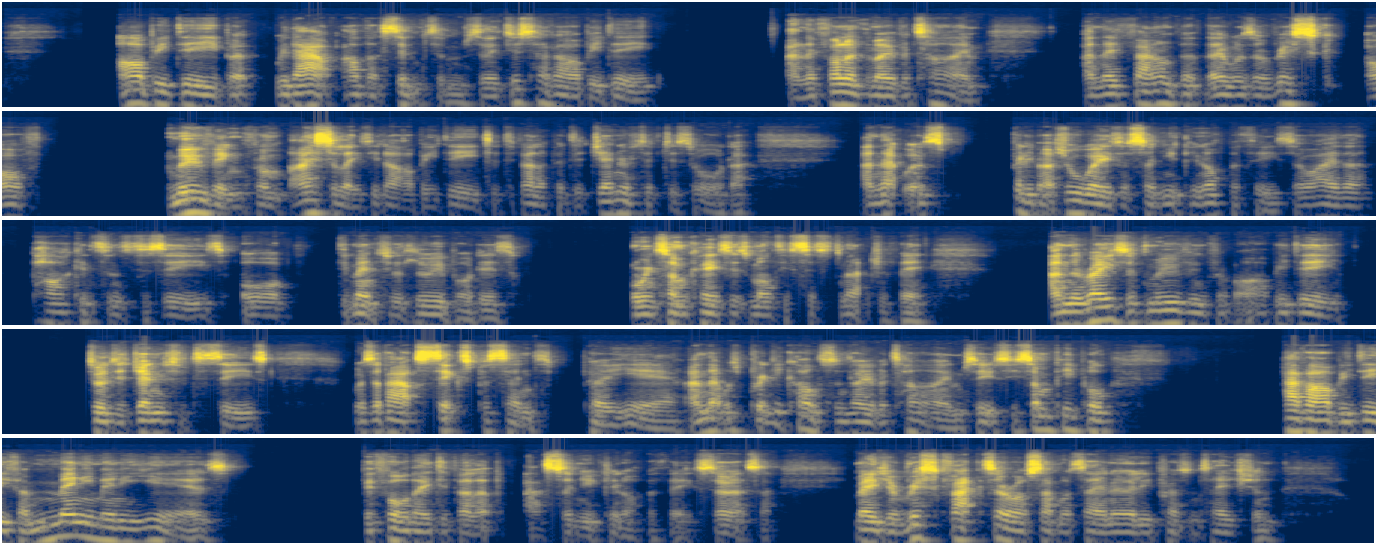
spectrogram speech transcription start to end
RBD, but without other symptoms. So they just had RBD and they followed them over time. And they found that there was a risk of moving from isolated RBD to develop a degenerative disorder. And that was pretty much always a synucleinopathy. So either Parkinson's disease or dementia with Lewy bodies, or in some cases, multisystem atrophy. And the rate of moving from RBD to a degenerative disease was about 6% per year. And that was pretty constant over time. So you see some people have RBD for many, many years before they develop a synucleinopathy. So that's a major risk factor, or some would say an early presentation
